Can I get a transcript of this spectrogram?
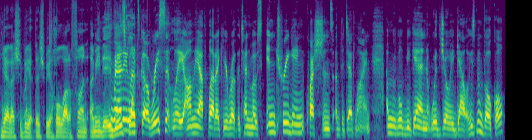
Yeah, that should be a, that should be a whole lot of fun. I mean, it is Ready? going- Let's go. Recently on The Athletic, you wrote the 10 most intriguing questions of the deadline. And we will begin with Joey Gallo. He's been vocal,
